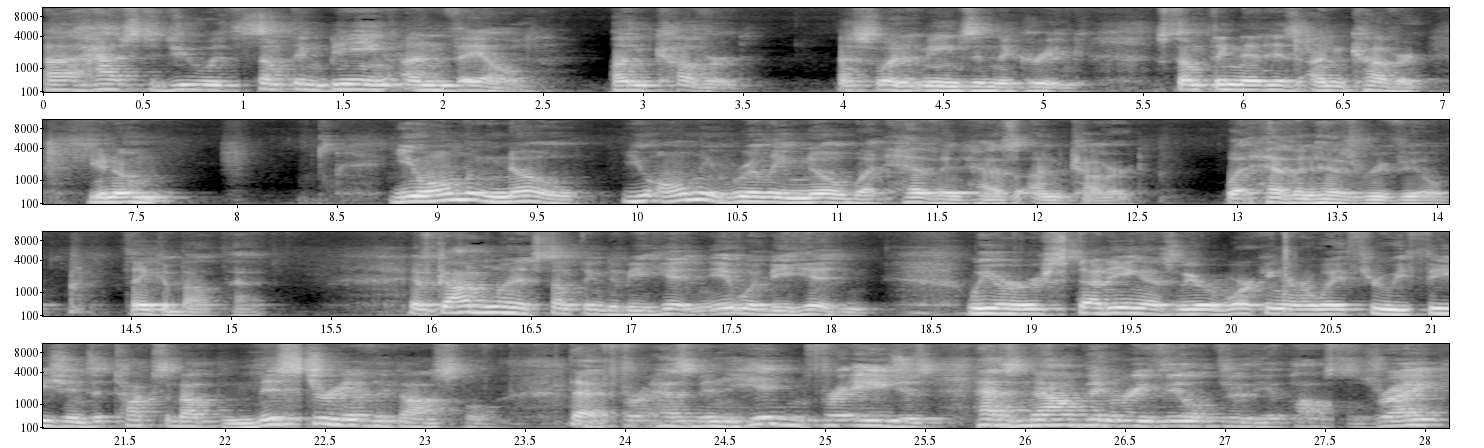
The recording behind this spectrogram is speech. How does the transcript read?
uh, has to do with something being unveiled, uncovered. That's what it means in the Greek. Something that is uncovered. You know, you only know, you only really know what heaven has uncovered, what heaven has revealed. Think about that. If God wanted something to be hidden, it would be hidden. We were studying as we were working our way through Ephesians, it talks about the mystery of the gospel that for, has been hidden for ages has now been revealed through the apostles, right?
